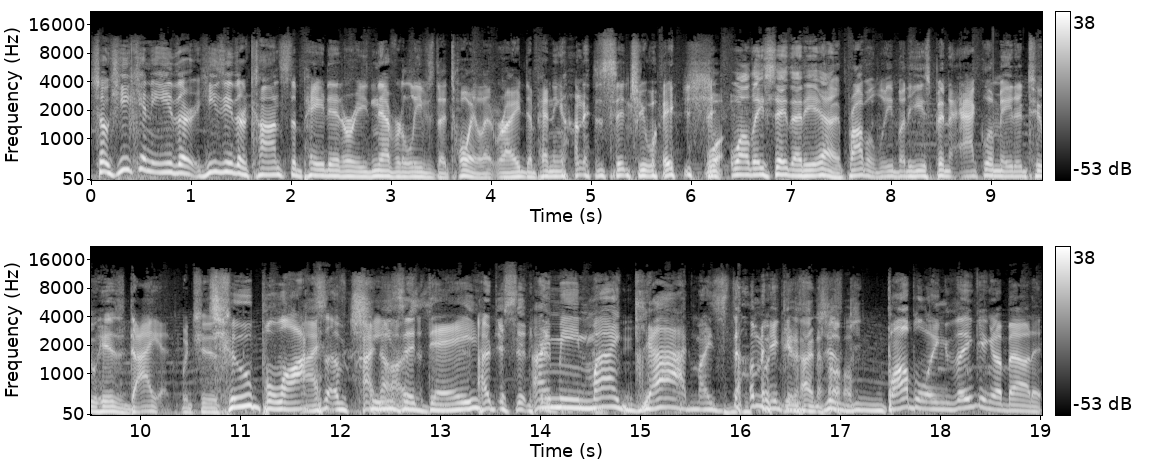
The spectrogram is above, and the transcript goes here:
So he can either he's either constipated or he never leaves the toilet, right? Depending on his situation. Well, well, they say that, yeah, probably, but he's been acclimated to his diet, which is. Two blocks I- of cheese know, a just- day. I'm just sitting here- I mean, my God, my stomach is just bubbling thinking about it.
